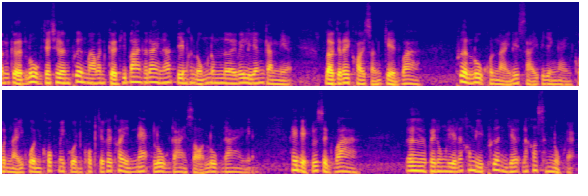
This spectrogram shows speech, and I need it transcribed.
วันเกิดลูกจะเชิญเพื่อนมาวันเกิดที่บ้านก็ได้นะเตรียมขนมนมเนยไว้เลี้ยงกันเนี่ยเราจะได้คอยสังเกตว่าเพื่อนลูกคนไหนนิสัยเป็นยังไง คนไหนควรคบไม่ควรคบจะค่อยๆ แนะลูกได้สอนลูกได้เนี่ยให้เด็กรู้สึกว่าเออไปโรงเรียนแล้วเขามีเพื่อนเยอะแล้วเขาสนุกอะ่ะ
